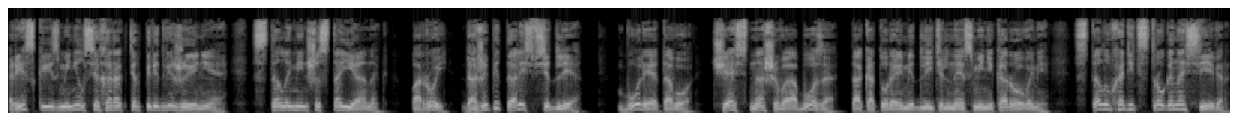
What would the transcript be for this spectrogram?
резко изменился характер передвижения, стало меньше стоянок, порой даже питались в седле. Более того, часть нашего обоза, та, которая медлительная с мини-коровами, стала уходить строго на север,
